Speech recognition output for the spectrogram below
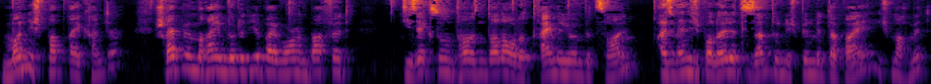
Monish Paprei kannte. Schreibt mir mal rein, würdet ihr bei Warren Buffett die 600.000 Dollar oder 3 Millionen bezahlen? Also wenn sich ein paar Leute zusammentun, ich bin mit dabei, ich mache mit.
